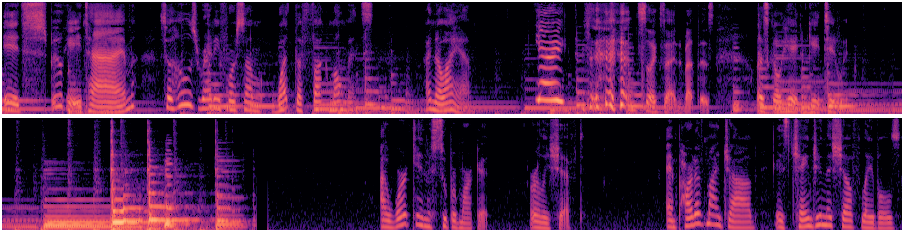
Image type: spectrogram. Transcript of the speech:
it's spooky time. So, who's ready for some what the fuck moments? I know I am. Yay! I'm so excited about this. Let's go ahead and get to it. I work in a supermarket, early shift, and part of my job is changing the shelf labels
